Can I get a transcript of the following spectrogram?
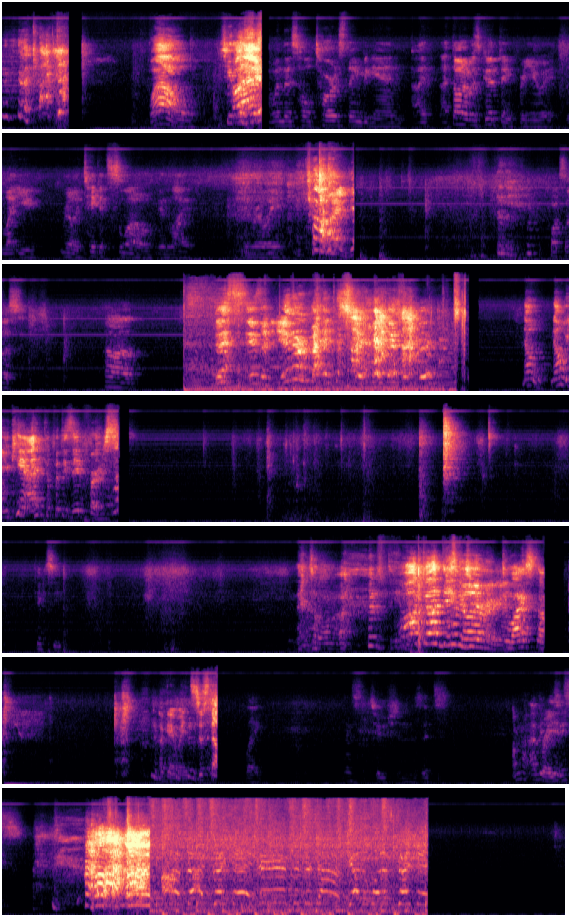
leave, leave Wow. She God laughed. When this whole tortoise thing began, I, I thought it was a good thing for you. It let you really take it slow in life. And really. God! What's this? Uh, This is an intervention. No, no, you can't. I have to put these in first. take a seat. Oh, God damn it, Let's go. Jeremy. Do I start? Okay, wait. It's just stop. Like, institutions. It's. I'm not I mean, crazy. it's.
